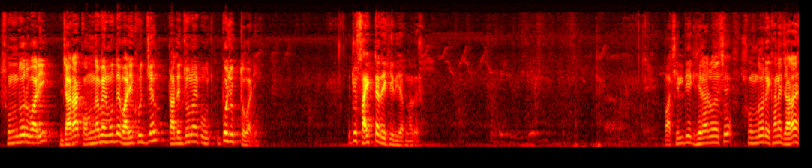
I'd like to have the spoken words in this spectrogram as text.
সুন্দর বাড়ি, যারা কম দামের মধ্যে বাড়ি খুঁজছেন, তাদের জন্য উপযুক্ত বাড়ি। একটু সাইডটা দেখিয়ে দিই আপনাদের। পাঁচিল দিয়ে ঘেরা রয়েছে। সুন্দর এখানে যারা,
